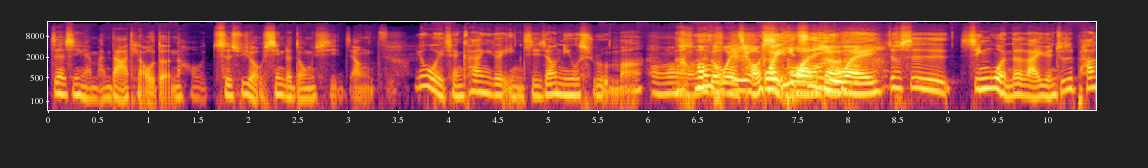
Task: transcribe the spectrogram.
这件事情还蛮大条的，然后持续有新的东西这样子。因为我以前看一个影集叫《Newsroom》嘛，然后我也超我一直以为就是新闻的来源，就是它。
